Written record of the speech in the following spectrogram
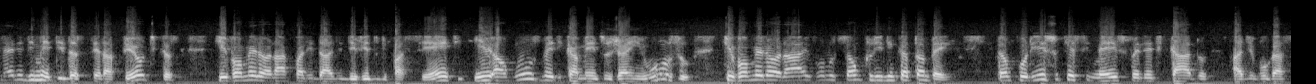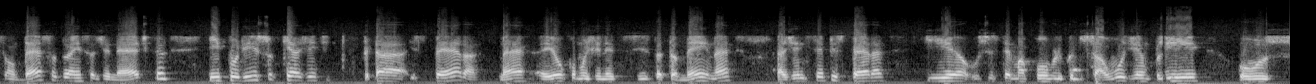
série de medidas terapêuticas que vão melhorar a qualidade de vida do paciente e alguns medicamentos já em uso que vão melhorar a evolução clínica também. Então, por isso que esse mês foi dedicado à divulgação dessa doença genética e por isso que a gente uh, espera, né, eu como geneticista também, né, a gente sempre espera que uh, o sistema público de saúde amplie os,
